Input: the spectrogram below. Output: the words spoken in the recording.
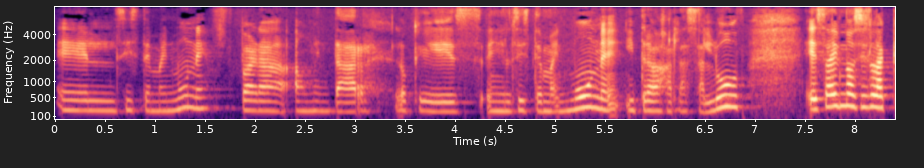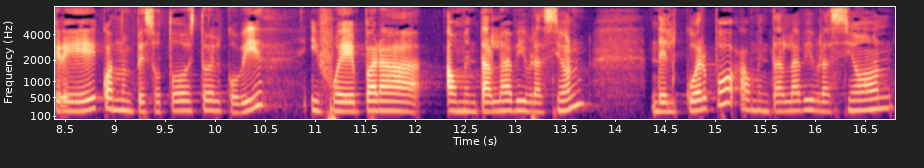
el sistema inmune, para aumentar lo que es el sistema inmune y trabajar la salud. Esa hipnosis la creé cuando empezó todo esto del COVID y fue para aumentar la vibración del cuerpo, aumentar la vibración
